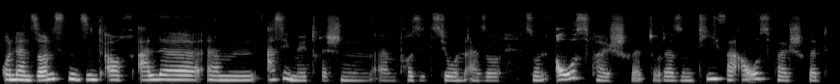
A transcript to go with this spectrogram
Und ansonsten sind auch alle ähm, asymmetrischen ähm, Positionen, also so ein Ausfallschritt oder so ein tiefer Ausfallschritt,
